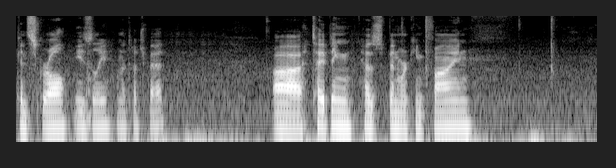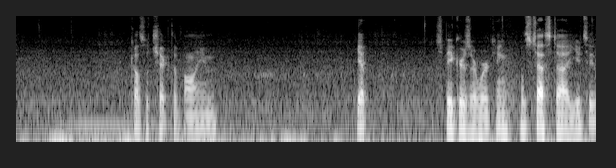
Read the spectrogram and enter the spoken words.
Can scroll easily on the touchpad. Uh, typing has been working fine. Can also check the volume Yep. Speakers are working. Let's test uh, YouTube.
